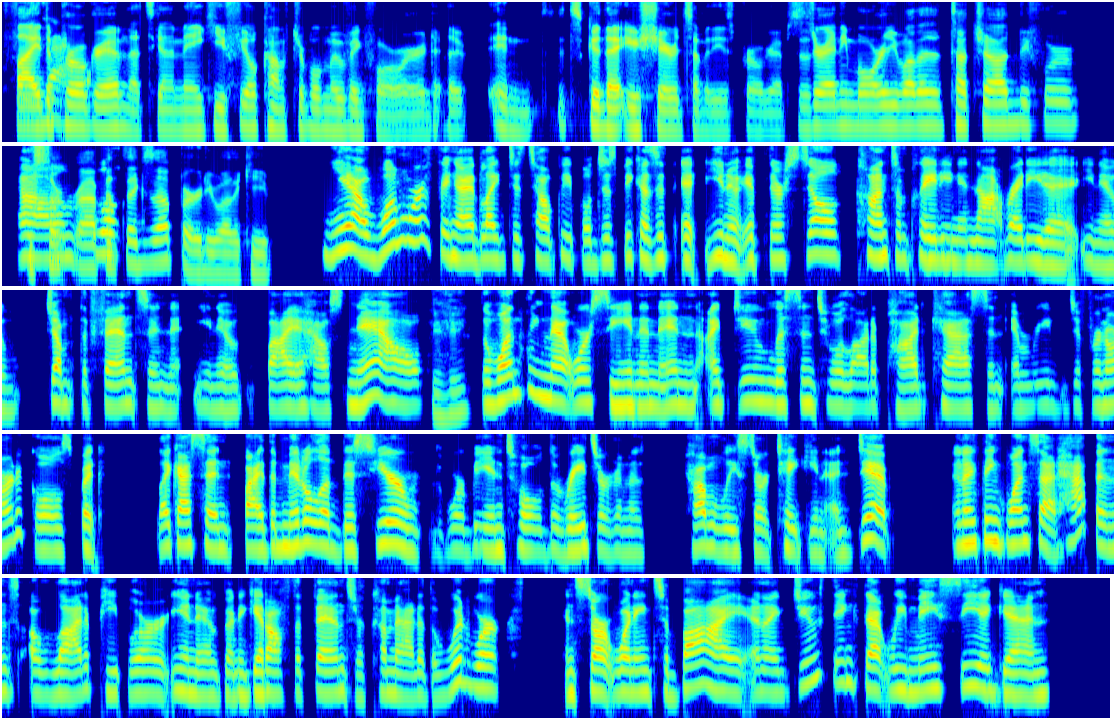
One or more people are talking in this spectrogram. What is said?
find exactly. a program that's going to make you feel comfortable moving forward. And it's good that you shared some of these programs. Is there any more you wanted to touch on before we start um, wrapping well, things up, or do you want to keep? Yeah, one more thing I'd like to tell people, just because if it, you know, if they're still contemplating and not ready to, you know, jump the fence and you know buy a house now, mm-hmm. the one thing that we're seeing, and and I do listen to a lot of podcasts and, and read different articles, but like I said, by the middle of this year, we're being told the rates are going to probably start taking a dip. And I think once that happens, a lot of people are, you know, going to get off the fence or come out of the woodwork and start wanting to buy. And I do think that we may see again,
